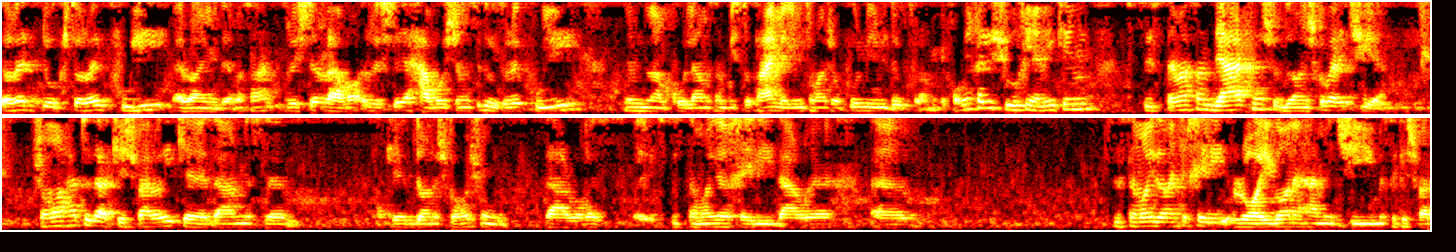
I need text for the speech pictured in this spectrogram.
داره دکترای پولی ارائه میده. مثلا رشته روا... رشته هواشناسی دکترای پولی نمی‌دونم کلا مثلا 25 میلیون تومان شما پول می‌دید دکترا میگه خب این خیلی شوخی یعنی که این سیستم اصلا درک نشد دانشگاه برای چیه؟ شما حتی در کشورهایی که در مثل که دانشگاهاشون در واقع سیستم های خیلی در واقع سیستمایی دارن که خیلی رایگان همه چی مثل کشور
